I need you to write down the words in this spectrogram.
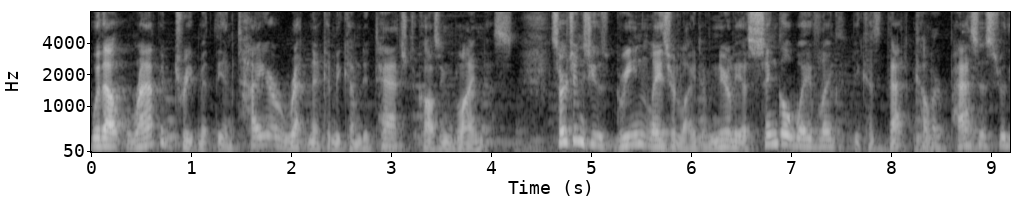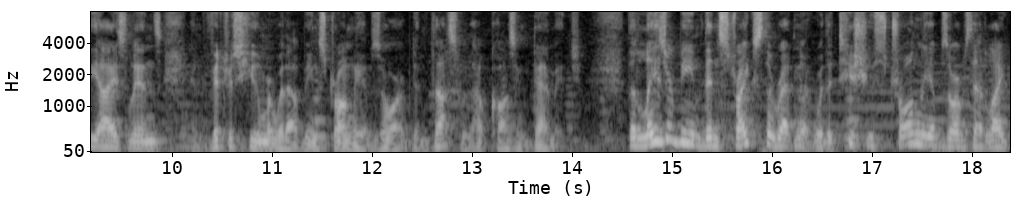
Without rapid treatment, the entire retina can become detached, causing blindness. Surgeons use green laser light of nearly a single wavelength because that color passes through the eye's lens and vitreous humor without being strongly absorbed, and thus without causing damage. The laser beam then strikes the retina where the tissue strongly absorbs that light,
